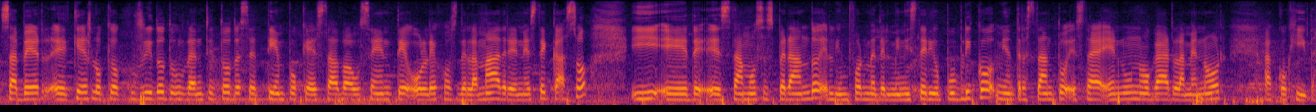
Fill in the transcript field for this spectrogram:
saber qué es lo que ocurrido durante todo ese tiempo que ha estado ausente o lejos de la madre en este caso y eh, de, estamos esperando el informe del Ministerio Público, mientras tanto está en un hogar la menor acogida.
